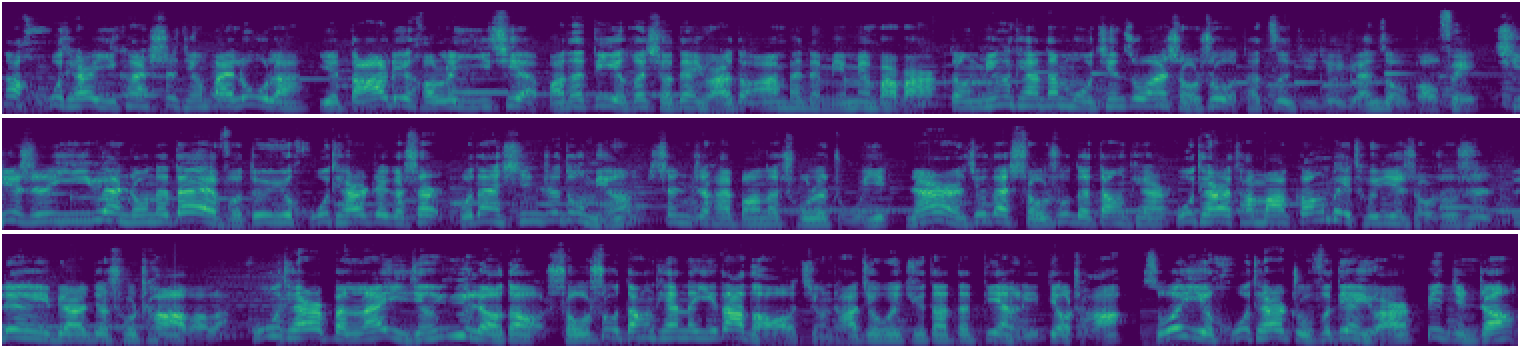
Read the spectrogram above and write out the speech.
那胡天一看事情败露了，也打理好了一切，把他弟和小店员都安排的明明白白。等明天他母亲做完手术，他自己就原走高飞。其实医院中的大夫对于胡天这个事儿不但心知肚明，甚至还帮他出了主意。然而就在手术的当天，胡天他妈刚被推进手术室，另一边就出岔子了。胡天本来已经预料到手术当天的一大早，警察就会去他的店里调查，所以胡天嘱咐店员别紧张，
